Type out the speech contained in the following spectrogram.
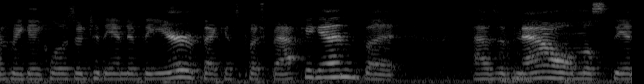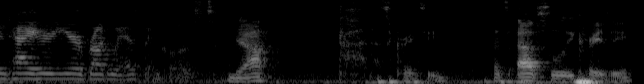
as we get closer to the end of the year if that gets pushed back again. But as of now, almost the entire year, Broadway has been closed. Yeah. God, that's crazy. That's absolutely crazy.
